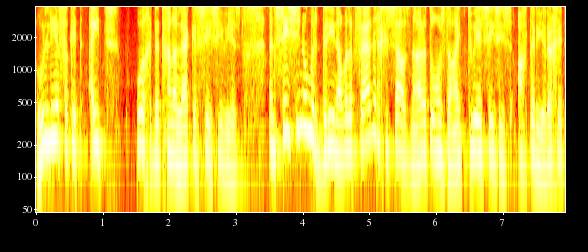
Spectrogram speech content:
Hoe leef ek dit uit? Oog, dit gaan 'n lekker sessie wees. In sessie nommer 3, nou wil ek verder gesels nadat ons daai twee sessies agter die rug het.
